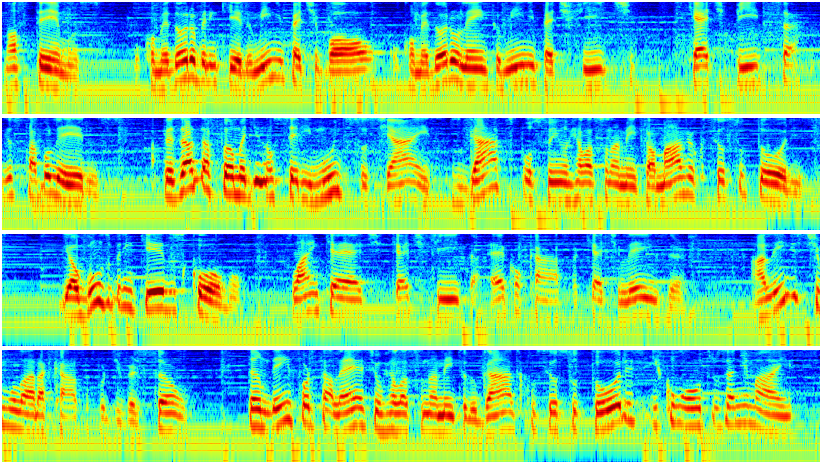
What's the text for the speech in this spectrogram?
nós temos o comedouro brinquedo Mini Pet Ball, o comedouro lento Mini Pet Fit, Cat Pizza e os tabuleiros. Apesar da fama de não serem muito sociais, os gatos possuem um relacionamento amável com seus tutores. E alguns brinquedos como Flying Cat, Cat Fita, Eco Caça, Cat Laser, além de estimular a caça por diversão, também fortalece o relacionamento do gato com seus tutores e com outros animais.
